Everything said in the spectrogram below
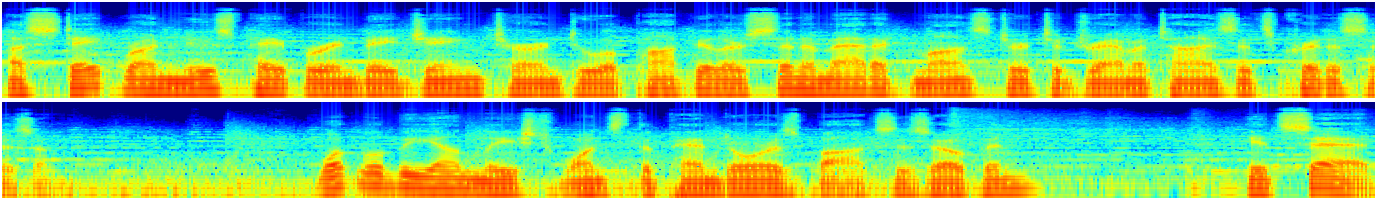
A state run newspaper in Beijing turned to a popular cinematic monster to dramatize its criticism. What will be unleashed once the Pandora's box is open? It said.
